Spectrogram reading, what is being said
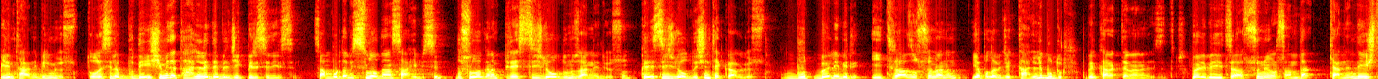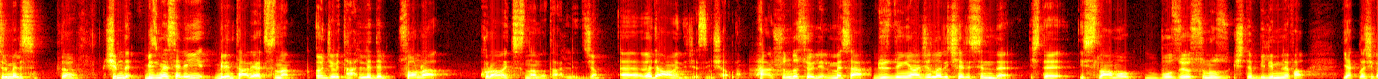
bilim tarihini bilmiyorsun. Dolayısıyla bu değişimi de tahlil edebilecek birisi değilsin. Sen burada bir slogan sahibisin. Bu sloganın prestijli olduğunu zannediyorsun. Prestijli olduğu için tekrarlıyorsun. Bu böyle bir itirazı sunanın yapılabilecek tahlili budur. Bir karakter analizidir. Böyle bir itiraz sunuyorsan da kendini değiştirmelisin. Değil mi? Şimdi biz meseleyi bilim tarihi açısından önce bir tahlil edelim. Sonra Kur'an açısından da tahlil edeceğim. Ee, ve devam edeceğiz inşallah. Ha şunu da söyleyelim. Mesela düz dünyacılar içerisinde işte İslam'ı bozuyorsunuz işte bilimle falan yaklaşık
